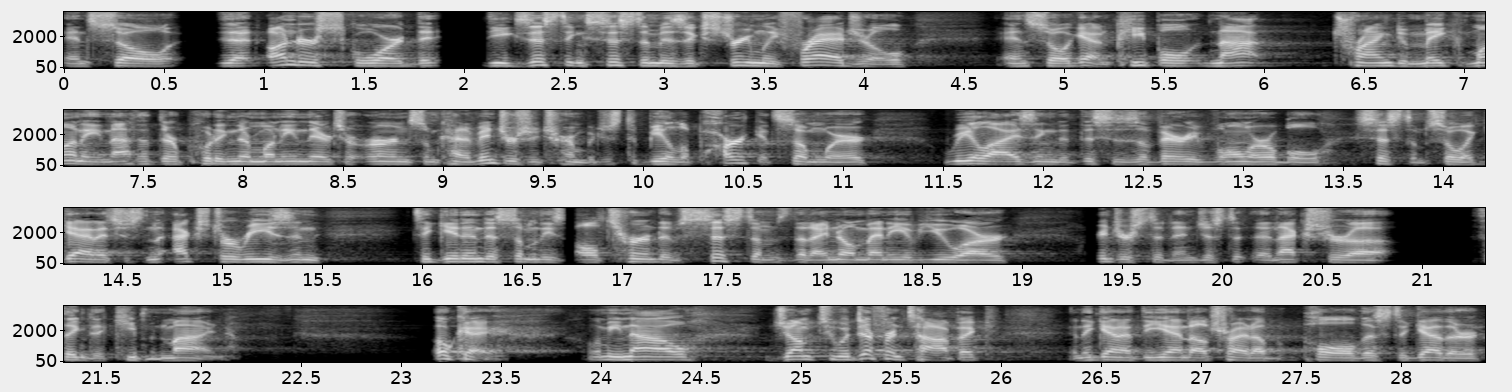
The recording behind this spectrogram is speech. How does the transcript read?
And so that underscored that the existing system is extremely fragile. And so again, people not trying to make money, not that they're putting their money in there to earn some kind of interest return, but just to be able to park it somewhere, realizing that this is a very vulnerable system. So again, it's just an extra reason to get into some of these alternative systems that I know many of you are interested in, just an extra uh, thing to keep in mind. Okay, let me now jump to a different topic. And again, at the end, I'll try to pull this together.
